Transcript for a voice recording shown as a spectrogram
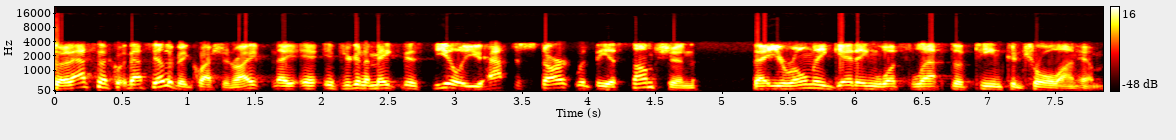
So that's the that's the other big question, right? If you're going to make this deal, you have to start with the assumption that you're only getting what's left of team control on him,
